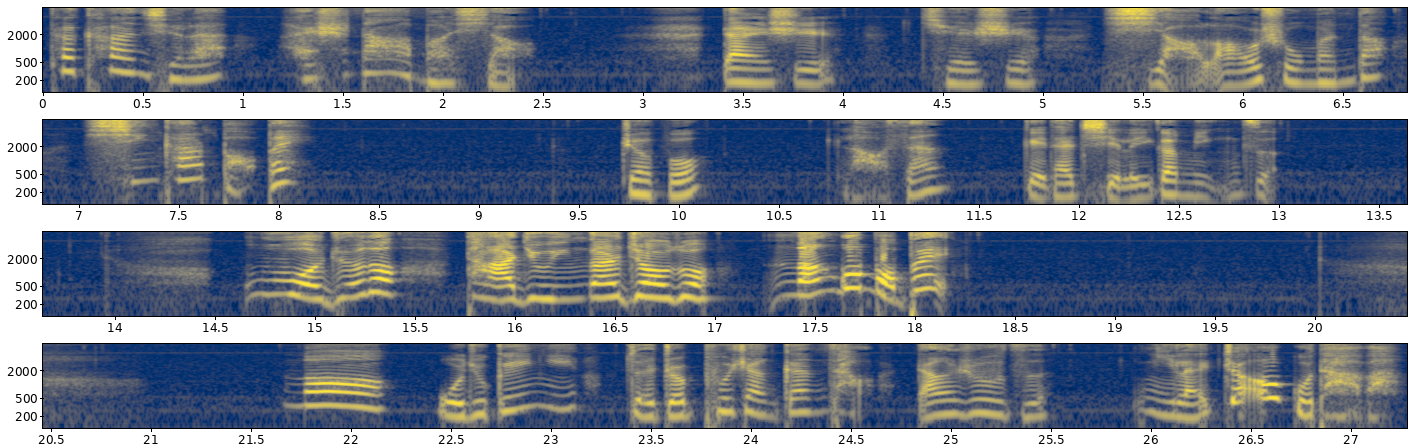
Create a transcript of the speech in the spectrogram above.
它看起来还是那么小，但是却是。小老鼠们的心肝宝贝。这不，老三给它起了一个名字。我觉得它就应该叫做南瓜宝贝。那我就给你在这铺上干草当褥子，你来照顾它吧。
